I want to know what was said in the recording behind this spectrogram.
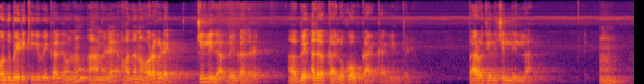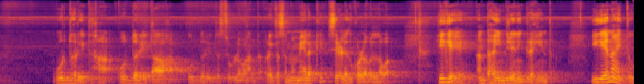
ಒಂದು ಬೇಡಿಕೆಗೆ ಬೇಕಾಗಿ ಅವನು ಆಮೇಲೆ ಅದನ್ನು ಹೊರಗಡೆ ಚೆಲ್ಲಿದ ಬೇಕಾದರೆ ಬೇ ಅದಕ್ಕೆ ಲೋಕೋಪಕಾರಕ್ಕಾಗಿ ಅಂತೇಳಿ. ಪಾರ್ವತಿಯಲ್ಲಿ ಚೆಲ್ಲಿಲ್ಲ. ಊರ್ಧ್ವರೀತ, ಊರ್ಧ್ವರೀತಾಹ ಊರ್ಧ್ವರೀತ ಸುಳ್ಳವ ಅಂತ. ರೈತಸನ್ನು ಮೇಲಕ್ಕೆ ಸೆಳೆದುಕೊಳ್ಳಬಲ್ಲವ. ಹೀಗೆ ಅಂತಹ ಇಂದ್ರಿಯ ನಿಗ್ರಹಿ ಅಂತ. ಈಗ ಏನಾಯಿತು?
